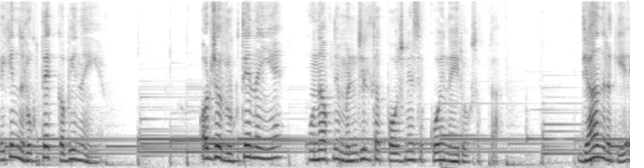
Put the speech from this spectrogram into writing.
लेकिन रुकते कभी नहीं है। और जो रुकते नहीं है, उन्हें अपनी मंजिल तक पहुँचने से कोई नहीं रोक सकता। ध्यान रखिए,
